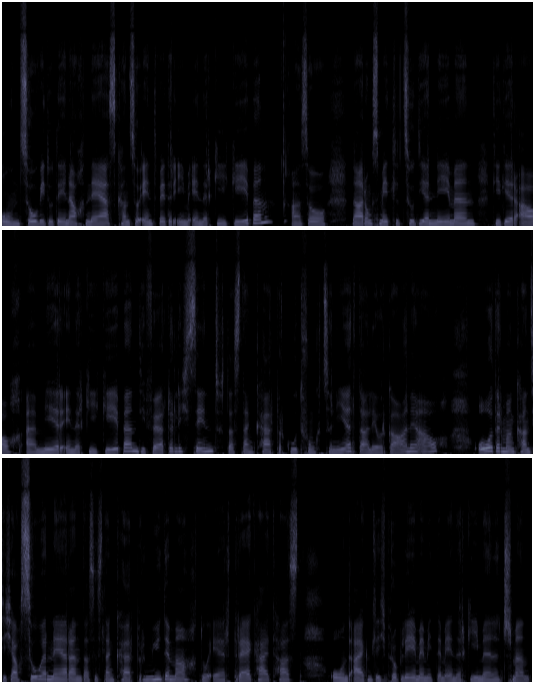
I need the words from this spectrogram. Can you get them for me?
Und so wie du den auch nährst, kannst du entweder ihm Energie geben, also Nahrungsmittel zu dir nehmen, die dir auch äh, mehr Energie geben, die förderlich sind, dass dein Körper gut funktioniert, alle Organe auch. Oder man kann sich auch so ernähren, dass es deinen Körper müde macht, du eher Trägheit hast und eigentlich Probleme mit dem Energiemanagement.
